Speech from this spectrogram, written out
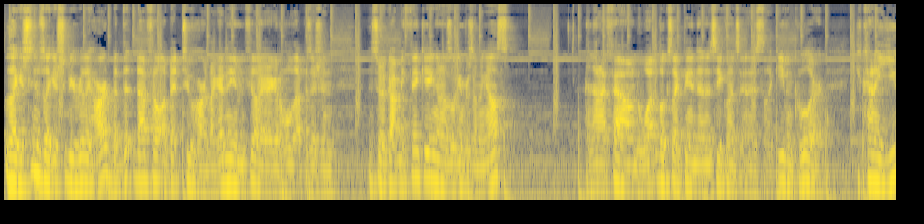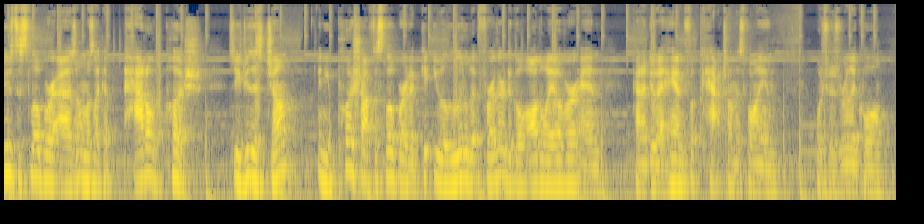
like it seems like it should be really hard, but th that felt a bit too hard. Like I didn't even feel like I could hold that position. And so it got me thinking and I was looking for something else. And then I found what looks like the indented sequence and it's like even cooler. You kind of use the sloper as almost like a paddle push. So you do this jump and you push off the sloper to get you a little bit further to go all the way over and kind of do a hand foot catch on this volume, which was really cool.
